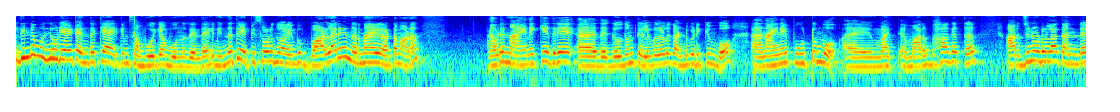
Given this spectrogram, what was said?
ഇതിന്റെ മുന്നോടിയായിട്ട് എന്തൊക്കെയായിരിക്കും സംഭവിക്കാൻ പോകുന്നത്? എന്തായാലും ഇന്നത്തെ എപ്പിസോഡ് എന്ന് പറയുമ്പോൾ വളരെ നിർണായക ഘട്ടമാണ്. അവിടെ നയനയ്ക്കെതിരെ ഗൗതം തെളിവുകൾ കണ്ടുപിടിക്കുമ്പോൾ നയനെ പൂട്ടുമ്പോൾ മറുഭാഗത്ത് അർജുനോടുള്ള തന്റെ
